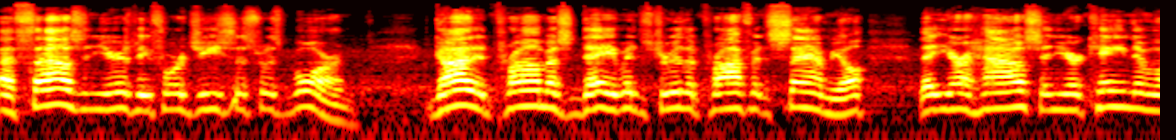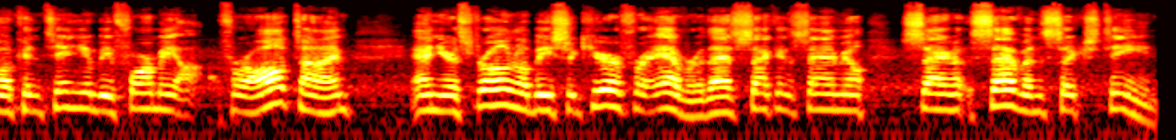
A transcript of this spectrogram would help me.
a thousand years before Jesus was born. God had promised David through the prophet Samuel that your house and your kingdom will continue before me for all time, and your throne will be secure forever. That's 2 Samuel 7 16.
